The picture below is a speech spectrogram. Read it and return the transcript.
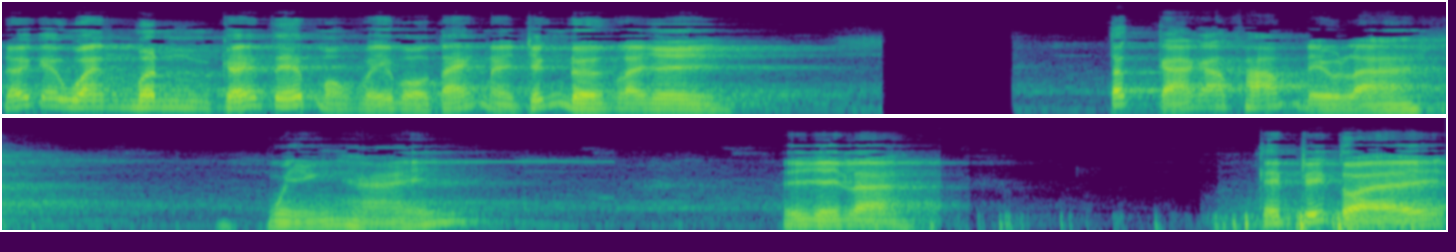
tới cái quang minh kế tiếp một vị bồ tát này chứng được là gì? Tất cả các pháp đều là nguyện hải. Thì vậy là cái trí tuệ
